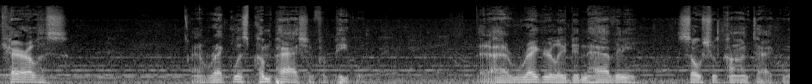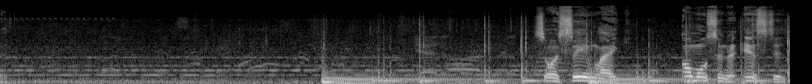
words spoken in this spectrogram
careless, and reckless compassion for people that I regularly didn't have any social contact with. So it seemed like almost in an instant,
